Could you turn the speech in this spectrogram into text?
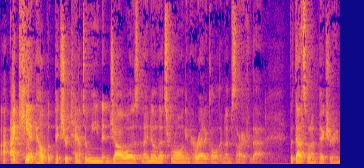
I, I can't help but picture Tatooine and Jawas, and I know that's wrong and heretical, and I'm sorry for that. But that's what I'm picturing.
